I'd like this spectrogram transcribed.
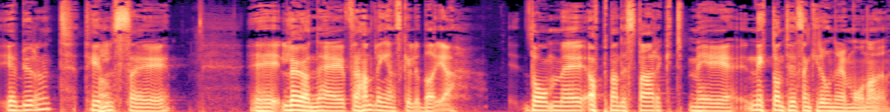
erbjudandet tills ja. Eh, eh, löneförhandlingen skulle börja. De eh, öppnade starkt med 19 000 kronor i månaden.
